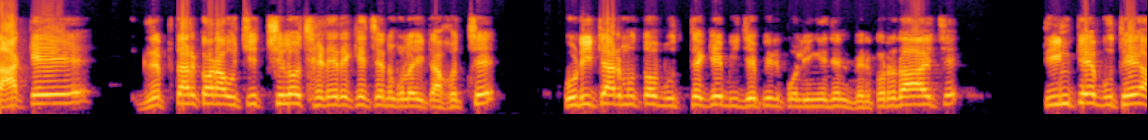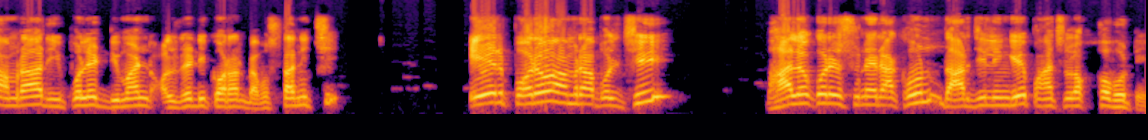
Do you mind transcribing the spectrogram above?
তাকে গ্রেপ্তার করা উচিত ছিল, ছেড়ে রেখেছেন বলে এটা হচ্ছে। কুড়িটার মতো বুথ থেকে বিজেপির পোলিং এজেন্ট বের করে দেওয়া হয়েছে। তিনটে বুথে আমরা রিপোলের ডিমান্ড অলরেডি করার ব্যবস্থা নিচ্ছি। এরপরেও আমরা বলছি ভালো করে শুনে রাখুন দার্জিলিংয়ে পাঁচ লক্ষ ভোটে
